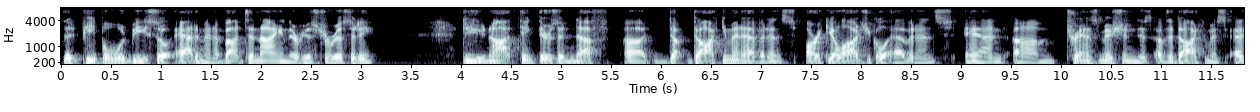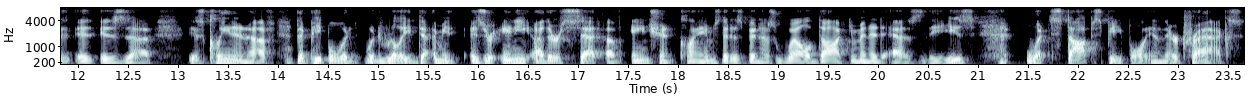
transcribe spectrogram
that people would be so adamant about denying their historicity? Do you not think there's enough uh, do- document evidence, archaeological evidence, and um, transmission of the documents as, is uh, is clean enough that people would would really? I mean, is there any other set of ancient claims that has been as well documented as these? What stops people in their tracks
